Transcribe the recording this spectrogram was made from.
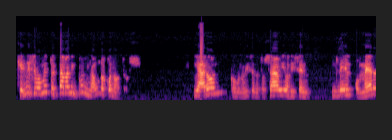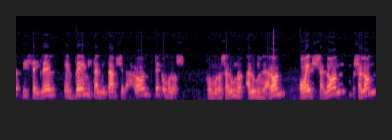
que en ese momento estaban en pugna unos con otros. Y Aarón, como nos dicen nuestros sabios, dicen Hilel Omer, dice Hilel, Eben y Talmidab Shel Aarón, sé como los, como los alumnos, alumnos de Aarón, Oed Shalom, Shalom,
